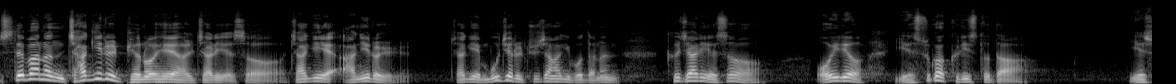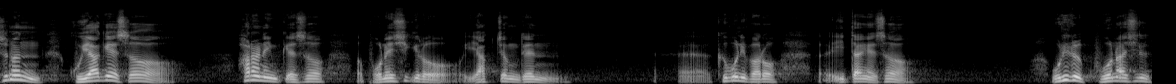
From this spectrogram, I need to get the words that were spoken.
스테반은 자기를 변호해야 할 자리에서 자기의 안위를 자기의 무죄를 주장하기보다는 그 자리에서 오히려 예수가 그리스도다. 예수는 구약에서 하나님께서 보내시기로 약정된 그분이 바로 이 땅에서 우리를 구원하실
